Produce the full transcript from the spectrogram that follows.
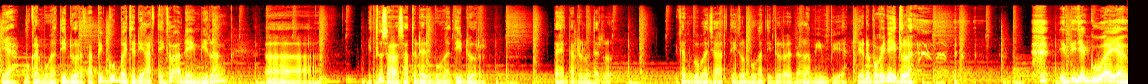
Ya bukan bunga tidur tapi gue baca di artikel ada yang bilang uh, itu salah satu dari bunga tidur. Eh ntar dulu ntar dulu kan gue baca artikel bunga tidur adalah mimpi ya. Ya udah pokoknya itulah. Intinya gue yang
